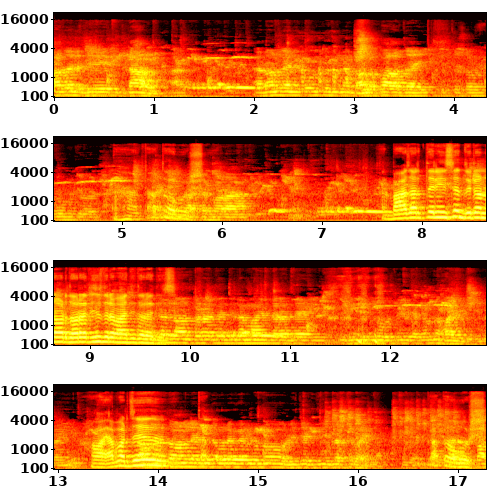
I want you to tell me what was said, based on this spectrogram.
বাজারে যে দাম আর আর অনলাইনে করতে কিনা ভালো পাওয়া যায় সুস্থ সবল কবুতর হ্যাঁ তা তো অবশ্যই। আর বাজার তে নিয়েছেন দুটো নর ধরা দিয়েছে দুটো মাঝি ধরা দিয়েছে হয় আবার যে তো অবশ্যই।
